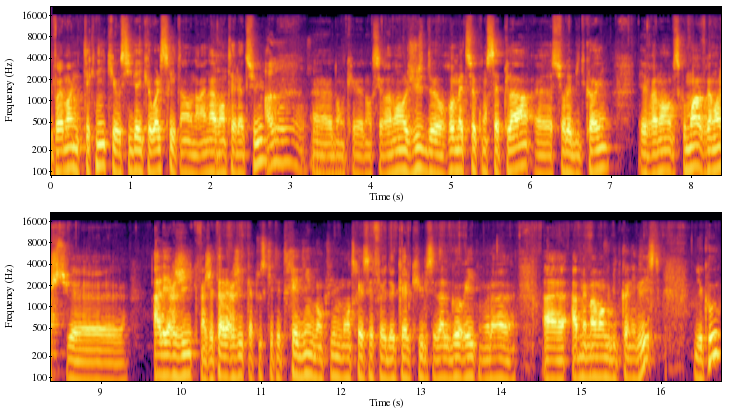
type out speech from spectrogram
vraiment une technique qui est aussi vieille que Wall Street. hein. On n'a rien inventé là-dessus. Ah Euh, donc, euh, donc c'est vraiment juste de remettre ce concept-là euh, sur le Bitcoin. Et vraiment, parce que moi, vraiment, je suis euh, allergique. Enfin, j'étais allergique à tout ce qui était trading. Donc, lui me montrer ses feuilles de calcul, ses algorithmes, voilà, à- à- même avant que Bitcoin existe. Du coup,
